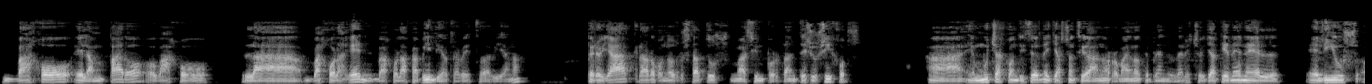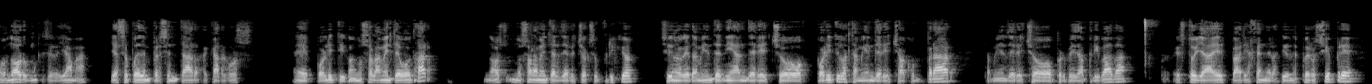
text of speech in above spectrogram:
bajo el amparo o bajo la, bajo la gen, bajo la familia otra vez todavía, ¿no? Pero ya, claro, con otro estatus más importante, sus hijos, uh, en muchas condiciones ya son ciudadanos romanos de pleno derecho. Ya tienen el, el ius honorum, que se le llama, ya se pueden presentar a cargos eh, políticos. No solamente votar, no, no solamente el derecho al sufragio, sino que también tenían derechos políticos, también derecho a comprar, también derecho a propiedad privada. Esto ya es varias generaciones, pero siempre,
